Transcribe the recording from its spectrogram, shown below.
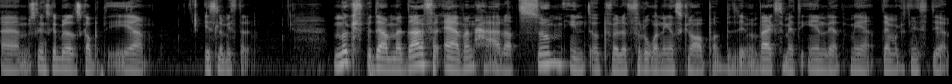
eh, Muslimska brödraskapet är islamister. MUCF bedömer därför även här att SUM inte uppfyller förordningens krav på att bedriva en verksamhet i enlighet med demokratins ideal.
